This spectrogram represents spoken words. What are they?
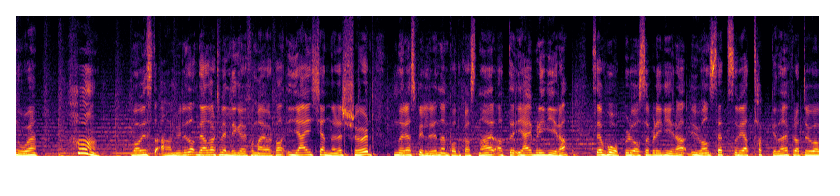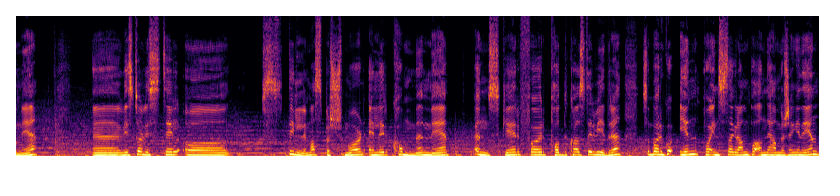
noe. Huh. Hva hvis det er mulig, da? Det hadde vært veldig gøy for meg. i hvert fall. Jeg kjenner det sjøl når jeg spiller inn den podkasten her, at jeg blir gira. Så jeg håper du også blir gira. Uansett så vil jeg takke deg for at du var med. Eh, hvis du har lyst til å stille meg spørsmål eller komme med ønsker for podkaster videre, så bare gå inn på Instagram på Annie Hammerseng din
